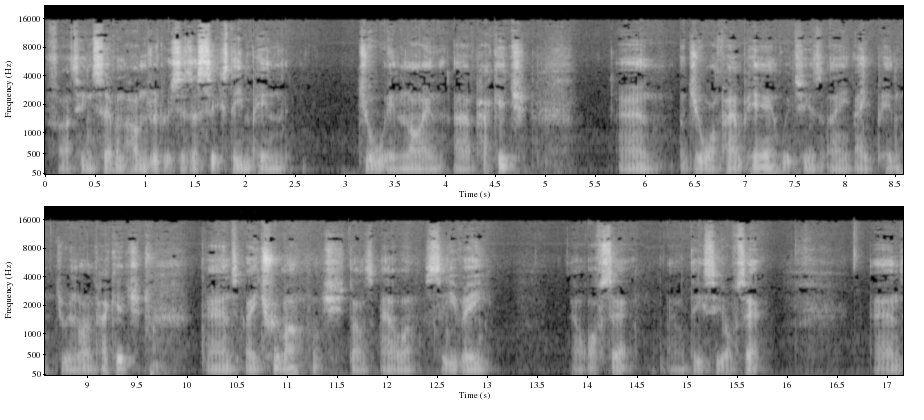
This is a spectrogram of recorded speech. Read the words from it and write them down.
13700 which is a 16 pin dual inline uh, package and a dual op amp here which is a 8 pin dual inline package and a trimmer which does our CV our offset our DC offset. And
